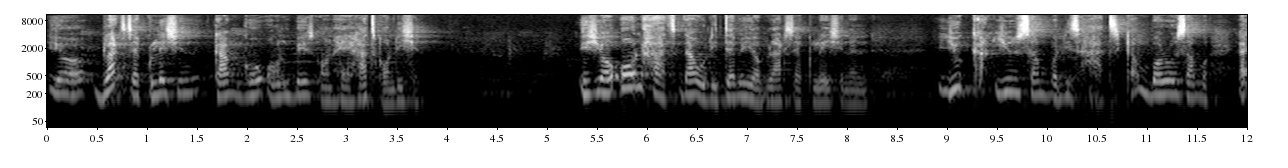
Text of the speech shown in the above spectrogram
your blood circulation can go on based on her heart condition. It's your own heart that will determine your blood circulation and you can't use somebody's heart. You can't borrow somebody. Uh,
